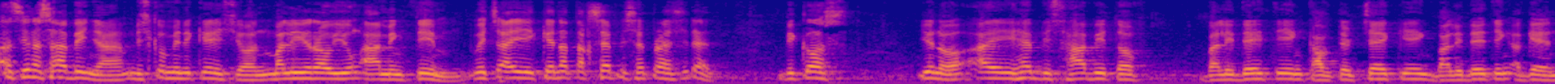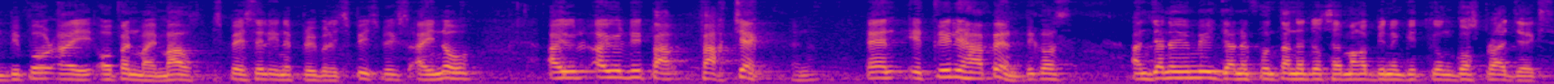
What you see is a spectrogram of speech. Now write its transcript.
Ang sinasabi niya, miscommunication, mali raw yung aming team, which I cannot accept, Mr. President. Because, you know, I have this habit of validating, counter-checking, validating again before I open my mouth, especially in a privileged speech, because I know I will, I will be fa- fact-checked. And it really happened because andyan na yung media, nagpunta na doon sa mga binanggit kong ghost projects,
